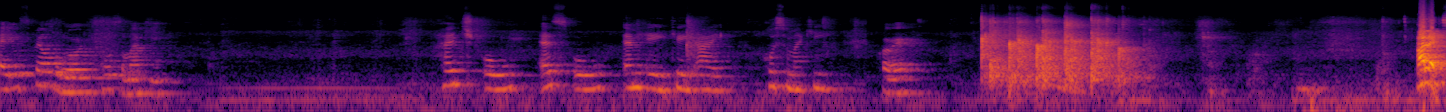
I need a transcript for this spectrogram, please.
Can you spell the word Hosomaki? H O S O M A K I. Hosomaki. Correct. Alex!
